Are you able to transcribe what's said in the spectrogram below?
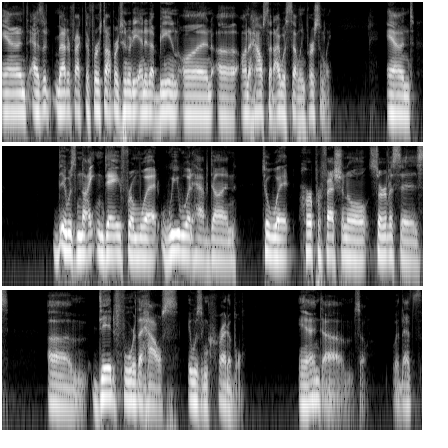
And as a matter of fact, the first opportunity ended up being on uh, on a house that I was selling personally, and it was night and day from what we would have done to what her professional services um, did for the house. It was incredible, and um, so well, that's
